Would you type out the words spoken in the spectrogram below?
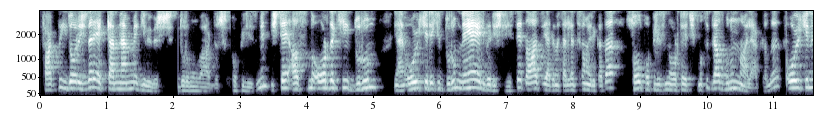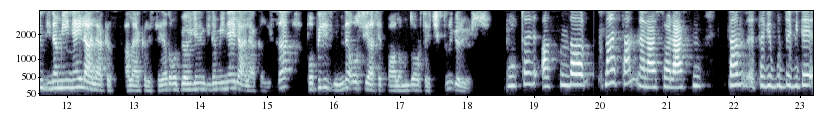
Farklı ideolojilere eklemlenme gibi bir durumu vardır popülizmin. İşte aslında oradaki durum yani o ülkedeki durum neye elverişliyse daha ziyade mesela Latin Amerika'da sol popülizmin ortaya çıkması biraz bununla alakalı. O ülkenin dinamiği neyle alakası, alakalıysa ya da o bölgenin dinamiği neyle alakalıysa popülizmin de o siyaset bağlamında ortaya çıktığını görüyoruz. Burada aslında Pınar sen neler söylersin? Sen e, tabii burada bir de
